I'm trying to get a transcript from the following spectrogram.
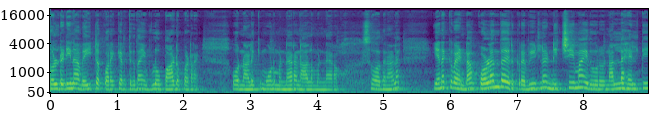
ஆல்ரெடி நான் வெயிட்டை குறைக்கிறதுக்கு தான் இவ்வளோ பாடுபடுறேன். ஒரு நாளைக்கு மூணு மணி நேரம் நாலு மணி நேரம். ஸோ அதனால் எனக்கு வேண்டாம். குழந்த இருக்கிற வீட்டில் நிச்சயமாக இது ஒரு நல்ல ஹெல்த்தி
